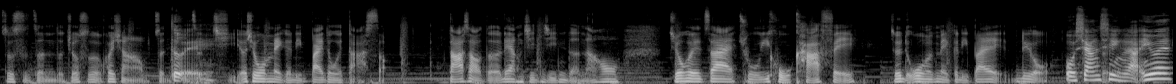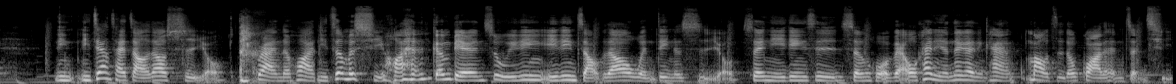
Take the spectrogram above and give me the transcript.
这是真的，就是会想要整齐整齐，而且我每个礼拜都会打扫，打扫的亮晶晶的，然后就会再煮一壶咖啡。就我们每个礼拜六，我相信啦，因为你你这样才找得到室友，不然的话，你这么喜欢跟别人住，一定一定找不到稳定的室友，所以你一定是生活非常。我看你的那个，你看帽子都挂得很整齐，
